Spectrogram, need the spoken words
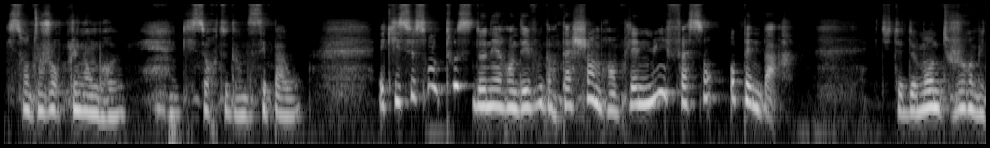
qui sont toujours plus nombreux, qui sortent d'on ne sait pas où, et qui se sont tous donné rendez-vous dans ta chambre en pleine nuit façon open bar. Et tu te demandes toujours mais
